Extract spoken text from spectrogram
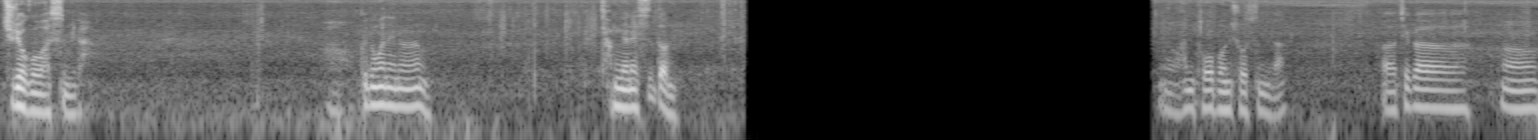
주려고 왔습니다. 어, 그동안에는 작년에 쓰던 어, 한 두어 번 주었습니다. 어, 제가 어,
